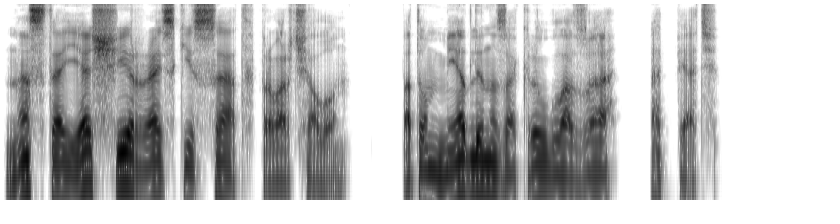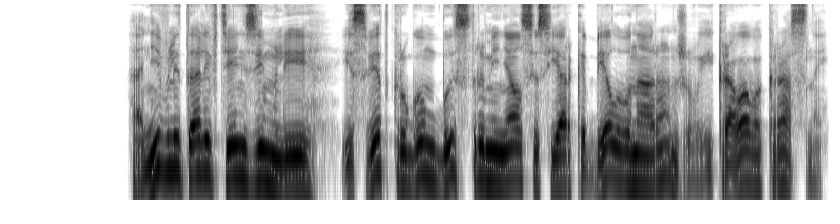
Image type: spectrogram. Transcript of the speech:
«Настоящий райский сад», — проворчал он. Потом медленно закрыл глаза опять. Они влетали в тень земли, и свет кругом быстро менялся с ярко-белого на оранжевый и кроваво-красный,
